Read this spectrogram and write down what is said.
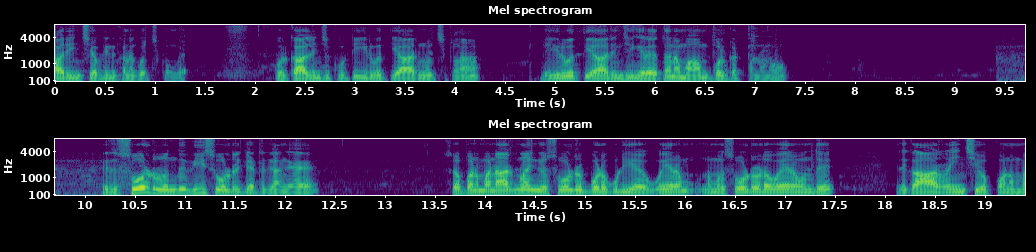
ஆறு இன்ச்சு அப்படின்னு கணக்கு வச்சுக்கோங்க. ஒரு கால் இன்ச்சு கூட்டி இருபத்தி ஆறுன்னு வச்சுக்கலாம். இந்த இருபத்தி ஆறு இன்ச்சுங்கிறத தான் நம்ம ஆம்கோல் கட் பண்ணணும். இது சோல்ட்ரு வந்து வி சோல்டர் கேட்டிருக்காங்க. ஸோ இப்போ நம்ம நார்மலாக இங்கே சோல்ட்ரு போடக்கூடிய உயரம் நம்ம சோல்டரோட உயரம் வந்து இதுக்கு ஆறரை இன்ச்சு வைப்போம் நம்ம.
